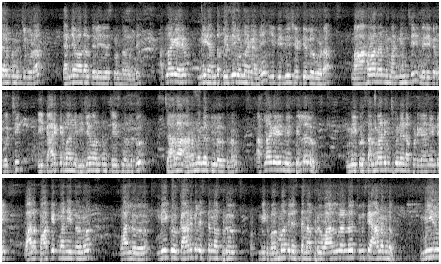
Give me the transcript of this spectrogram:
తరపు నుంచి కూడా ధన్యవాదాలు తెలియజేసుకుంటున్నానండి. అట్లాగే మీరు ఎంత బిజీగా ఉన్నా కానీ ఈ బిజీ షెడ్యూల్లో కూడా మా ఆహ్వానాన్ని మన్నించి మీరు ఇక్కడికి వచ్చి ఈ కార్యక్రమాన్ని విజయవంతం చేసినందుకు చాలా ఆనందంగా ఫీల్ అవుతున్నాం అట్లాగే మీ పిల్లలు మీకు సన్మానించుకునేటప్పుడు కానివ్వండి వాళ్ళ పాకెట్ మనీతోనూ వాళ్ళు మీకు కానుకలు ఇస్తున్నప్పుడు మీకు బహుమతులు ఇస్తున్నప్పుడు వాళ్ళలో చూసే ఆనందం. మీరు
